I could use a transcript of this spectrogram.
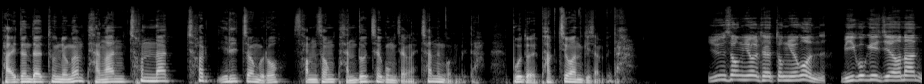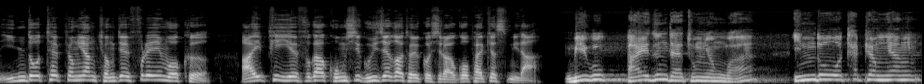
바이든 대통령은 방한 첫날 첫 일정으로 삼성 반도체 공장을 찾는 겁니다. 보도에 박지원 기자입니다. 윤석열 대통령은 미국이 제안한 인도태평양 경제 프레임워크 IPEF가 공식 의제가 될 것이라고 밝혔습니다. 미국 바이든 대통령과 인도 태평양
